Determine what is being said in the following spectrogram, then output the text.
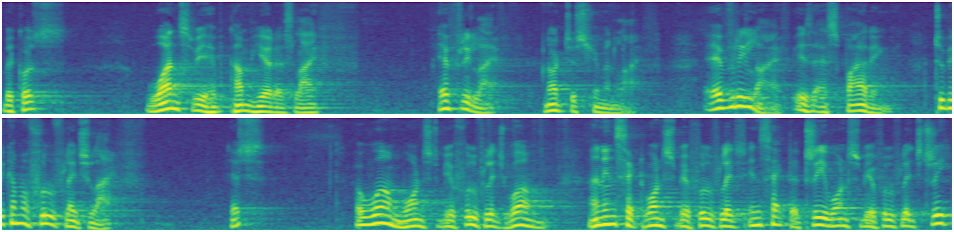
Because once we have come here as life, every life, not just human life, every life is aspiring to become a full-fledged life. Yes? A worm wants to be a full-fledged worm, an insect wants to be a full-fledged insect, a tree wants to be a full-fledged tree.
